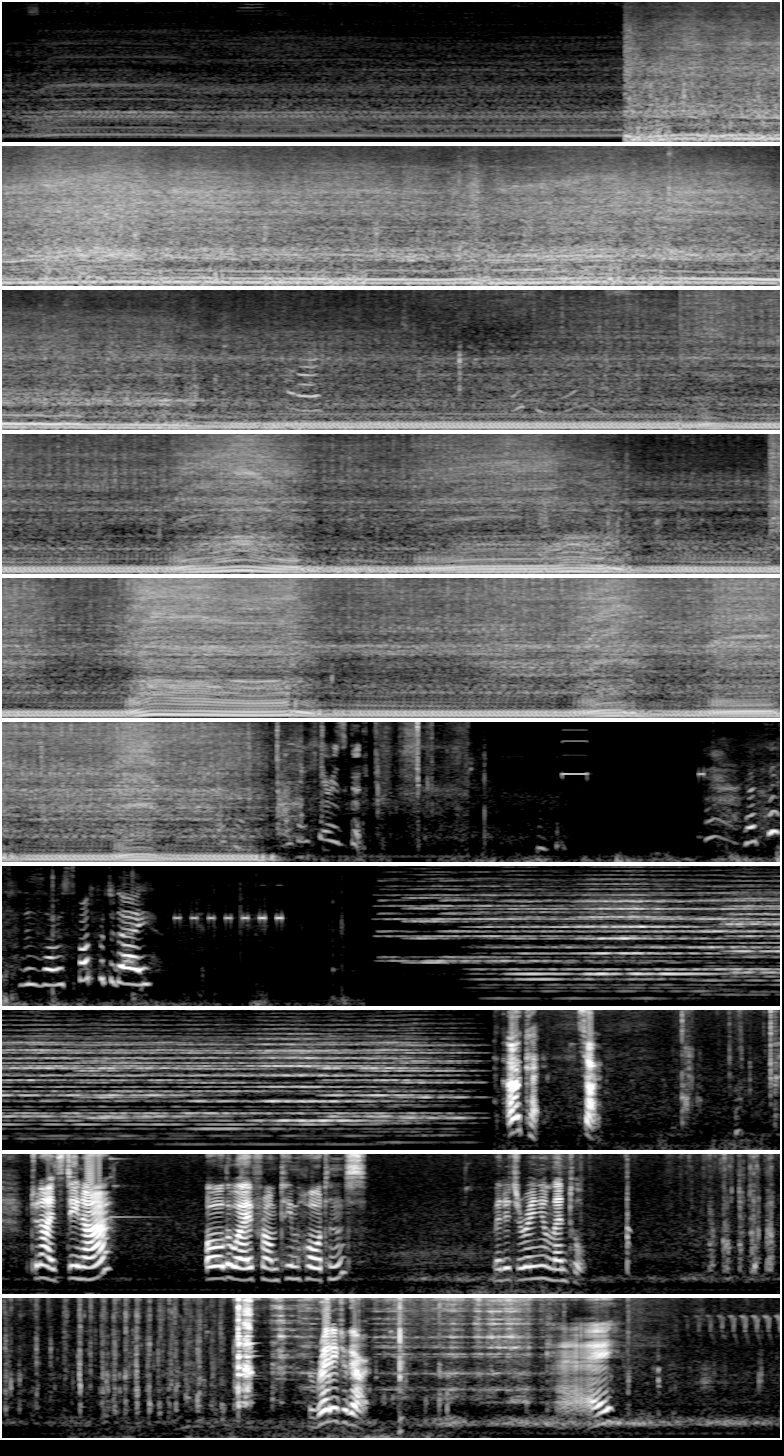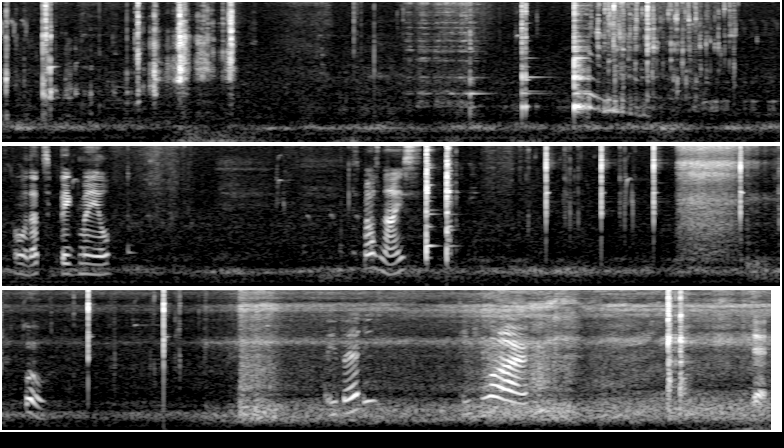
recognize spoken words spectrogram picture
That's it. This is our spot for today. Okay, so tonight's dinner all the way from Tim Hortons Mediterranean lentil. Ready to go. Okay. Oh, that's a big meal. Smells nice. Whoa. Are you ready? I think you are. There.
